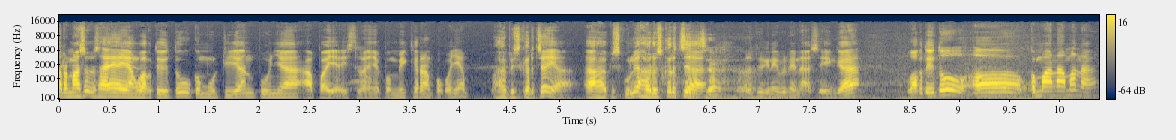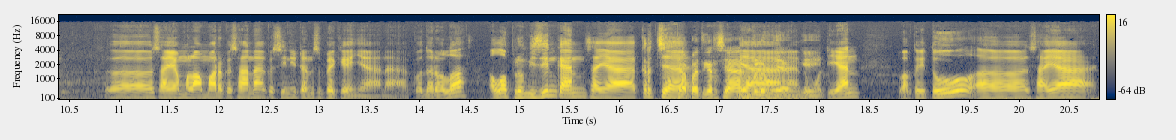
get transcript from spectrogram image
termasuk saya yang waktu itu kemudian punya apa ya istilahnya pemikiran pokoknya habis kerja ya uh, habis kuliah harus kerja, kerja. harus begini begini nah sehingga waktu itu uh, ke mana-mana uh, saya melamar ke sana ke sini dan sebagainya. Nah kodar Allah Allah belum izinkan saya kerja. Dapat kerjaan ya, belum ya nah, kemudian waktu itu uh, saya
